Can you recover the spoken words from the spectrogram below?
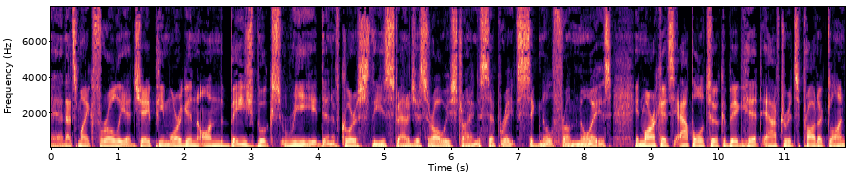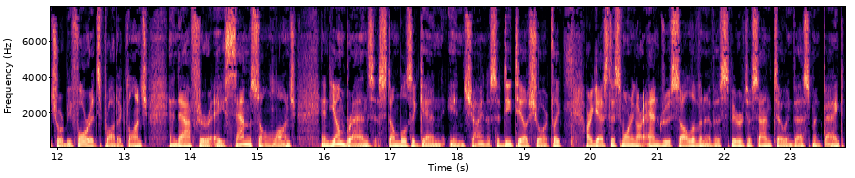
And that's Mike Feroli at JP Morgan on the Beige Books read. And of course, these strategists are always trying to separate signal from noise. In markets, Apple took a big hit after its product launch or before its product launch and after a Samsung launch. And Yum Brands stumbles again in China. So details shortly. Our guests this morning are Andrew Sullivan of Espirito Santo Investment Bank.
